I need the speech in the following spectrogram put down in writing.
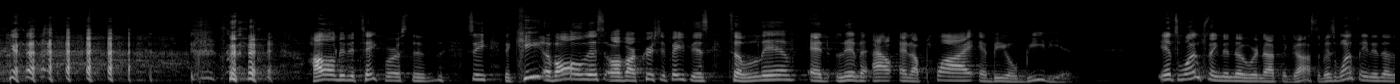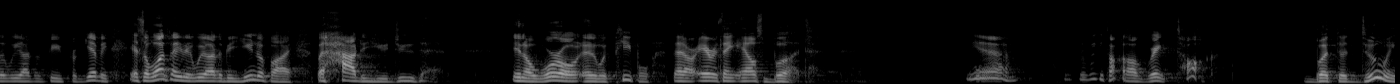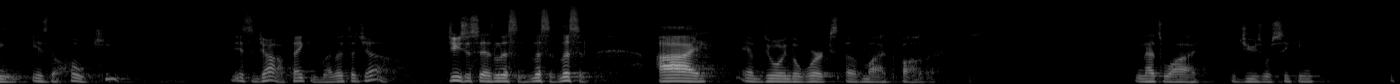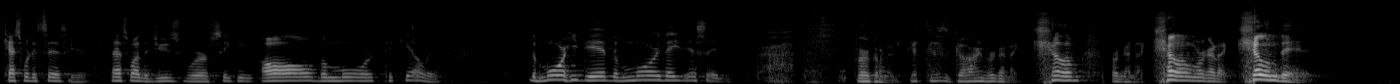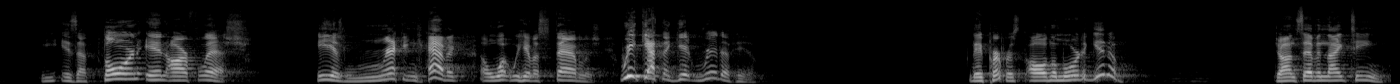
How long did it take for us to see? The key of all this, of our Christian faith, is to live and live it out and apply and be obedient. It's one thing to know we're not the gossip. It's one thing to know that we ought to be forgiving. It's one thing that we ought to be unified. But how do you do that in a world and with people that are everything else but? Yeah, we can talk all great talk, but the doing is the whole key. It's a job. Thank you, brother. It's a job. Jesus says, Listen, listen, listen. I am doing the works of my Father. And that's why the Jews were seeking. Catch what it says here. That's why the Jews were seeking all the more to kill him. The more he did, the more they just said, We're going to get this guy, we're going to kill him, we're going to kill him, we're going to kill him dead. He is a thorn in our flesh. He is wreaking havoc on what we have established. We got to get rid of him. They purposed all the more to get him. John 7 19,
